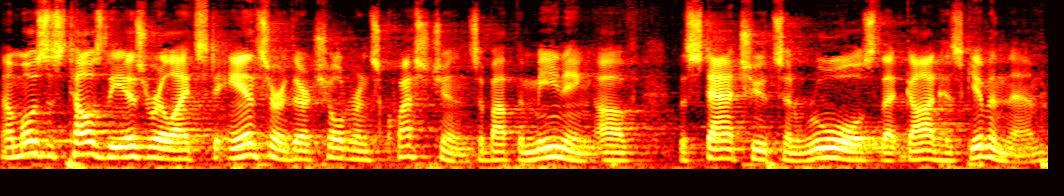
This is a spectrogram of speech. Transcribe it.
Now, Moses tells the Israelites to answer their children's questions about the meaning of the statutes and rules that God has given them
